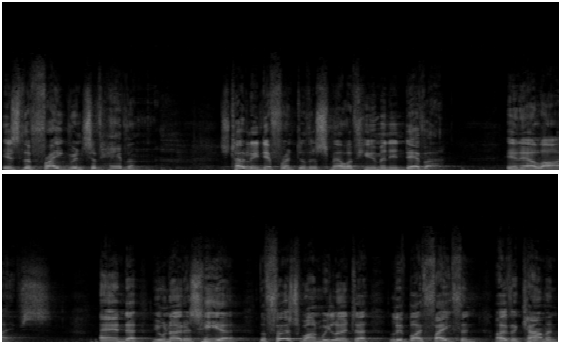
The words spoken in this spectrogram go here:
is the fragrance of heaven. It's totally different to the smell of human endeavor in our lives. And uh, you'll notice here, the first one, we learned to live by faith and overcome and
